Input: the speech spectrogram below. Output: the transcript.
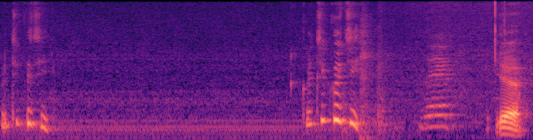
그치 그치 그치 그치 네. 예.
